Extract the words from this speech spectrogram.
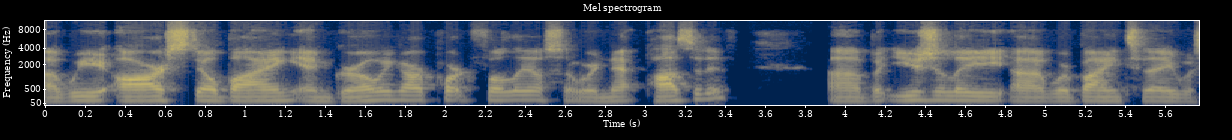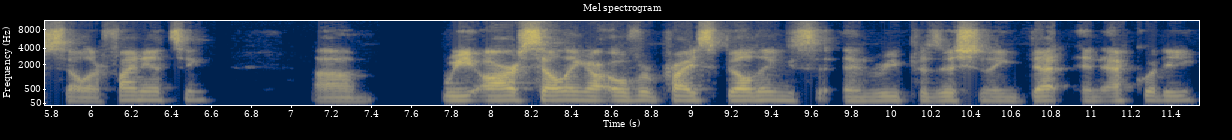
Uh, we are still buying and growing our portfolio, so we're net positive. Uh, but usually uh, we're buying today with seller financing. Um, we are selling our overpriced buildings and repositioning debt and equity.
